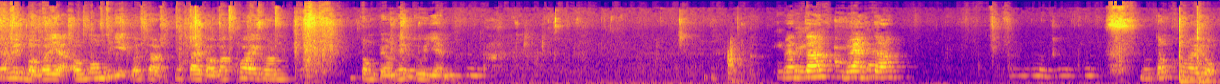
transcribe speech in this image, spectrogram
แม่เป็นบอกว่าอยากเอานมอีกว่าสัตว์ตายบอกว่าค่อยก่อนตรงเปเอาในตู้เย็นแม่ตาแม่ตาหนูต้องคอยหลบ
